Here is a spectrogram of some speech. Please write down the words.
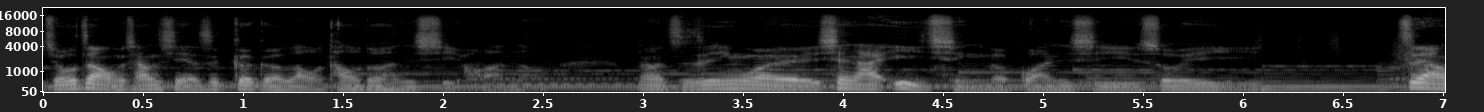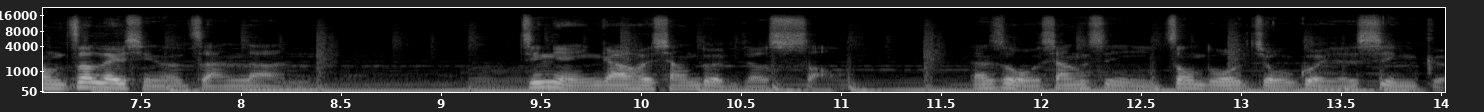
酒展我相信也是各个老饕都很喜欢哦。那只是因为现在疫情的关系，所以这样这类型的展览。今年应该会相对比较少，但是我相信以众多酒鬼的性格，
